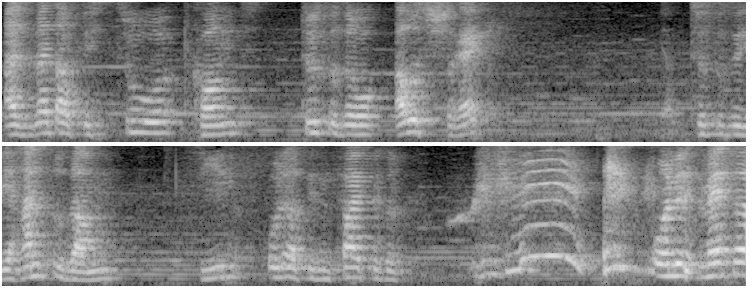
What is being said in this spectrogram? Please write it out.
als das Messer auf dich zukommt, tust du so aus Schreck, Ja. tust du so die Hand zusammenziehen und aus diesem Pfeil so und das Messer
